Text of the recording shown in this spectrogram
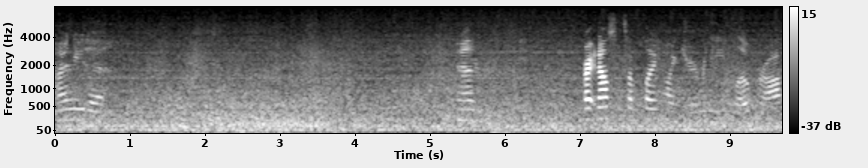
I need a, and right now since I'm playing like Germany low prop,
